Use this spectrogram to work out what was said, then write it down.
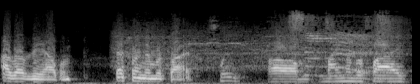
I love the album. That's my number five. Sweet. Um, my number five.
